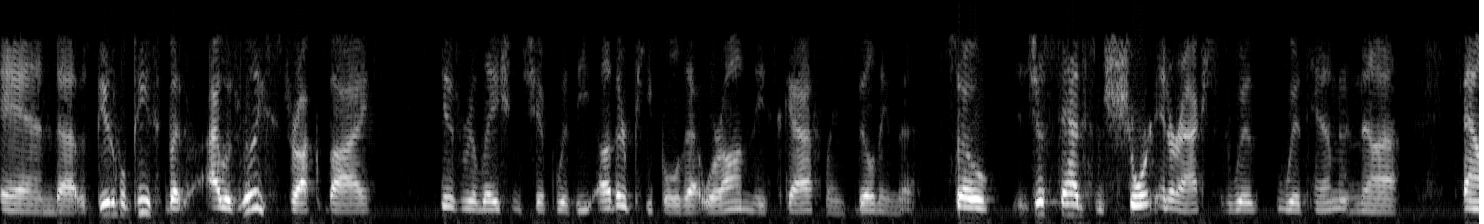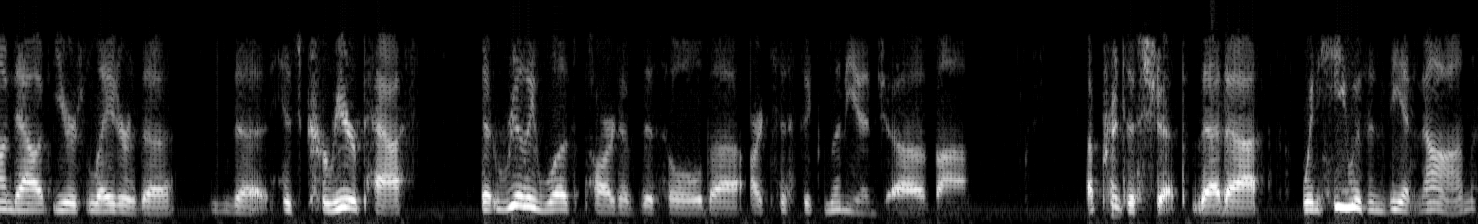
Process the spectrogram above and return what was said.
And uh, it was a beautiful piece, but I was really struck by his relationship with the other people that were on these scaffoldings building this. So just had some short interactions with with him, and uh, found out years later the the his career path that really was part of this old uh, artistic lineage of um, apprenticeship. That uh, when he was in Vietnam,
